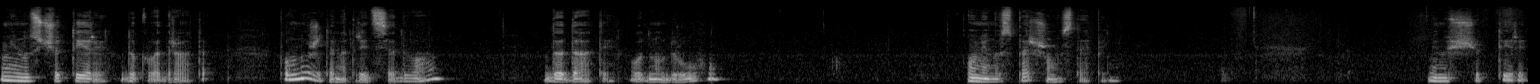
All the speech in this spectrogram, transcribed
Мінус 4 до квадрата. Помножити на 32. Додати одну другу у мінус першому степені. Мінус 4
